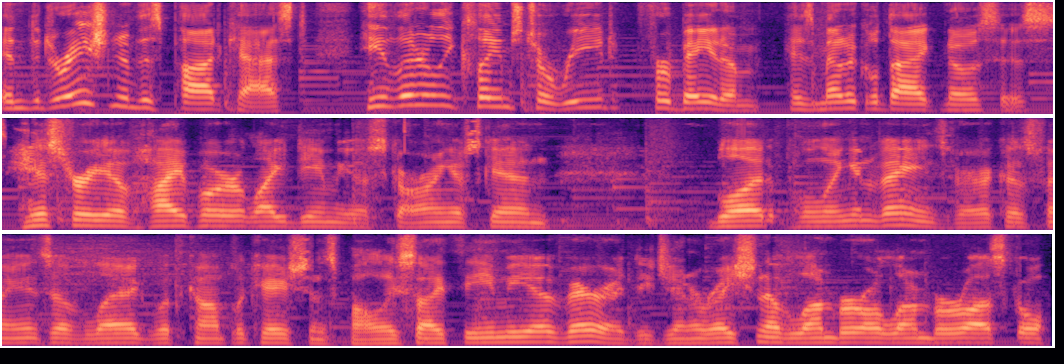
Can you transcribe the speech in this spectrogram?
In the duration of this podcast, he literally claims to read verbatim his medical diagnosis. History of hyperlipidemia, scarring of skin, blood pooling in veins, varicose veins of leg with complications, polycythemia vera, degeneration of lumbar or lumbosacral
